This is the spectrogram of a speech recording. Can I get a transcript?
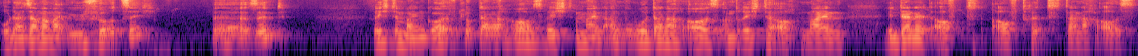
oder sagen wir mal Ü40 äh, sind, richte meinen Golfclub danach aus, richte mein Angebot danach aus und richte auch meinen Internetauftritt danach aus.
